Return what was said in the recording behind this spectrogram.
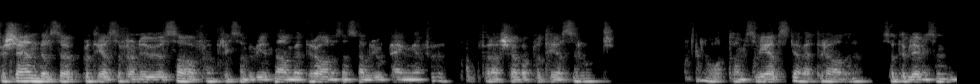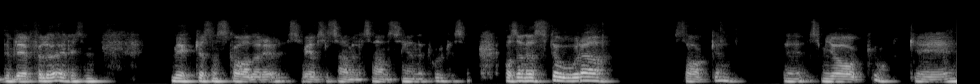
försändelser av proteser från USA, från till exempel Vietnamveteraner som samlade ihop pengar för, för att köpa proteser åt, åt de sovjetiska veteranerna. Så det blev, liksom, det blev förlöjligt. liksom mycket som skadade sovjetiska samhällets anseende på olika sätt. Och sen den stora saken eh, som jag och eh,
